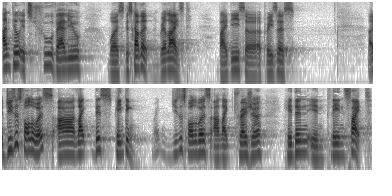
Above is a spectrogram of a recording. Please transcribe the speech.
until its true value was discovered and realized by these uh, appraisers. Uh, Jesus' followers are like this painting. Right? Jesus' followers are like treasure hidden in plain sight.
